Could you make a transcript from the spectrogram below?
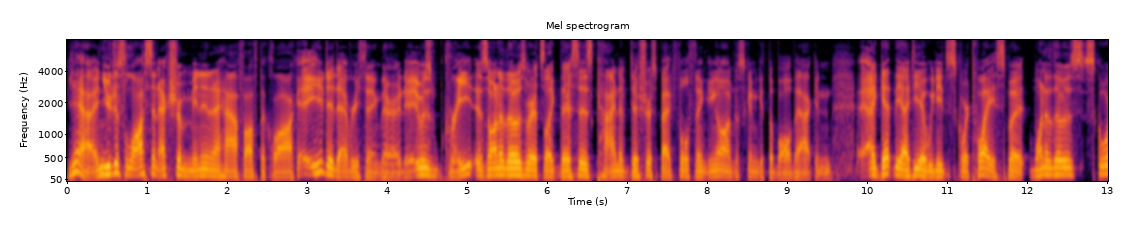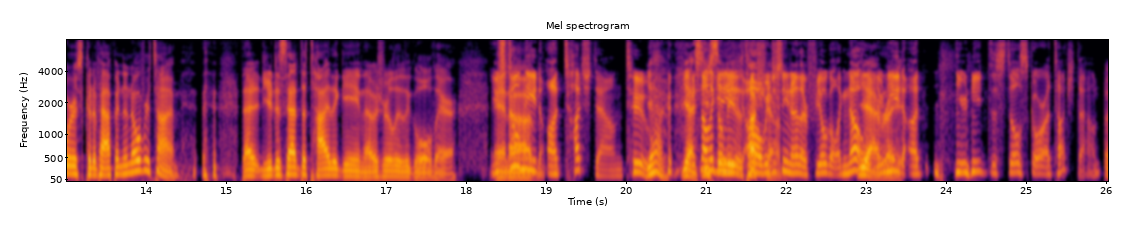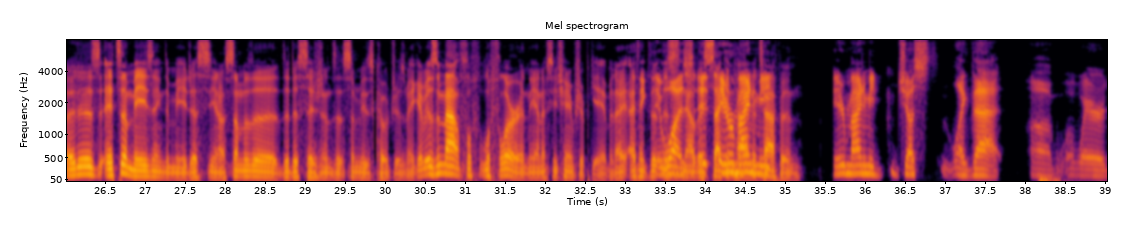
Yeah, and you just lost an extra minute and a half off the clock. Eh, he did everything there. It was great. It's one of those where it's like this is kind of disrespectful thinking, "Oh, I'm just going to get the ball back." And I get the idea we need to score twice, but one of those scores could have happened in overtime. that you just had to tie the game. That was really the goal there. You And, still um, need a touchdown too. Yeah, yes, it's not you like still you need need. oh, we just need another field goal. Like no, Yeah, you right. need a. You need to still score a touchdown. It is. It's amazing to me, just you know, some of the the decisions that some of these coaches make. It was Matt Lafleur in the NFC Championship game, and I, I think that It this was. is now the It- it second time reminded it's me- happened. It reminded me just like that, uh, where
